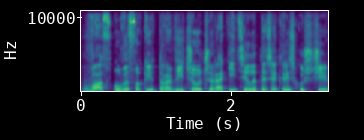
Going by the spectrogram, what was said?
вас у високій траві чи очереті і цілитися крізь кущі.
